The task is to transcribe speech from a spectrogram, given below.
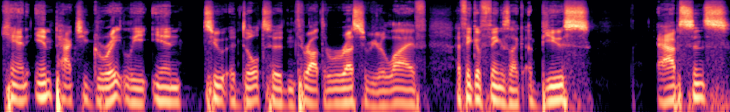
can impact you greatly into adulthood and throughout the rest of your life. I think of things like abuse, absence,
